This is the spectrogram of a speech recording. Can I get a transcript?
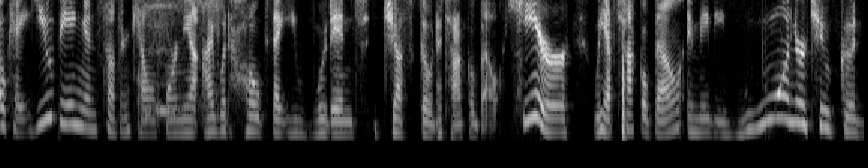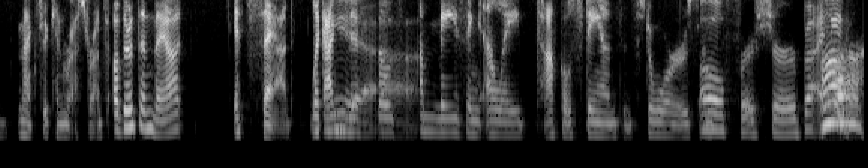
okay, you being in Southern California, I would hope that you wouldn't just go to Taco Bell. Here, we have Taco Bell and maybe one or two good Mexican restaurants. Other than that, it's sad. Like I miss those amazing LA taco stands and stores. and- Oh, for sure. But I mean, Ugh.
